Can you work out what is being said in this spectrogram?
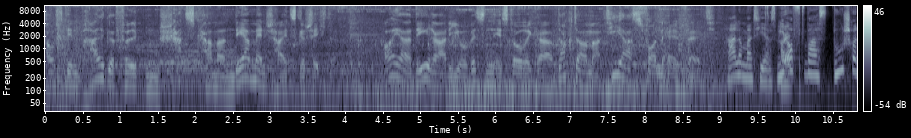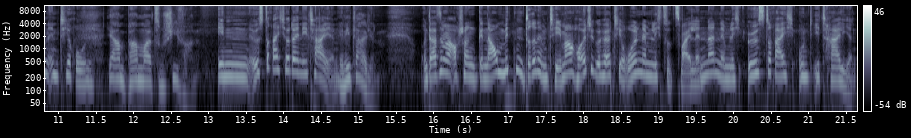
Aus den prallgefüllten Schatzkammern der Menschheitsgeschichte. Euer D-Radio Wissenhistoriker Dr. Matthias von Hellfeld. Hallo Matthias, wie Hi. oft warst du schon in Tirol? Ja, ein paar Mal zum Skifahren. In Österreich oder in Italien? In Italien. Und da sind wir auch schon genau mittendrin im Thema. Heute gehört Tirol nämlich zu zwei Ländern, nämlich Österreich und Italien.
